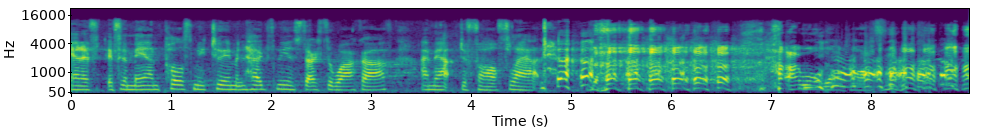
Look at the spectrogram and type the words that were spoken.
And if, if a man pulls me to him and hugs me and starts to walk off, I'm apt to fall flat. I won't walk off.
